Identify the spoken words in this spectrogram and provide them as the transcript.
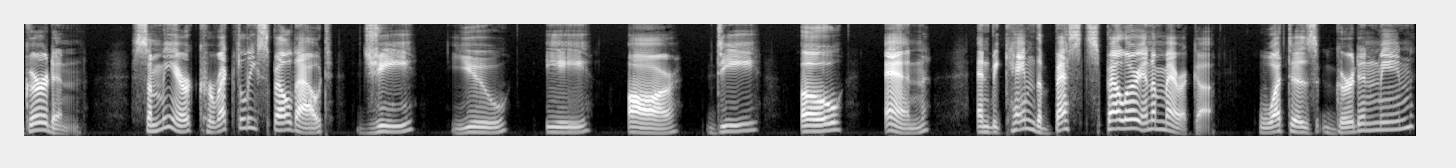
Guerdon. Samir correctly spelled out G U E R D O N and became the best speller in America. What does Guerdon mean?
